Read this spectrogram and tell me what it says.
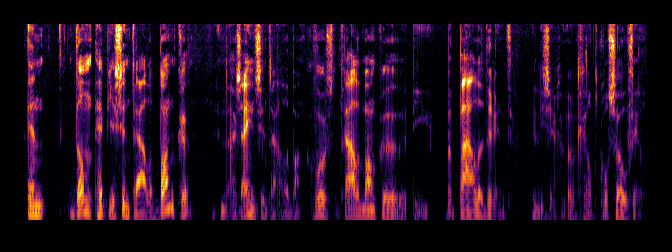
En dan heb je centrale banken en daar zijn centrale banken voor. Centrale banken die bepalen de rente. En die zeggen oh, geld kost zoveel.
